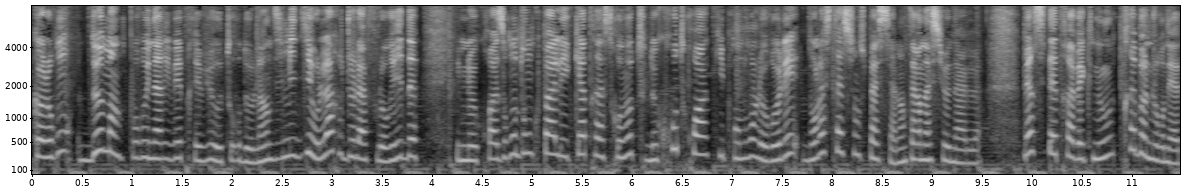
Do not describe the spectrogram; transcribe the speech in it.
décolleront demain pour une arrivée prévue autour de lundi midi au large de la Floride. Ils ne croiseront donc pas les quatre astronautes de Crew 3 qui prendront le relais dans la station spatiale internationale. Merci d'être avec nous. Très bonne journée à tous.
